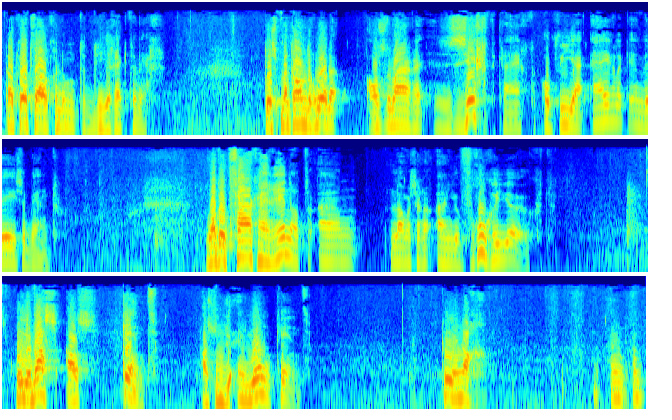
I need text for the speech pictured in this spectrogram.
Dat wordt wel genoemd de directe weg. Dus met andere woorden, als het ware zicht krijgt op wie jij eigenlijk in wezen bent. Wat ook vaak herinnert aan, laten we zeggen, aan je vroege jeugd. Hoe je was als kind, als een jong kind. Toen je nog een, een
